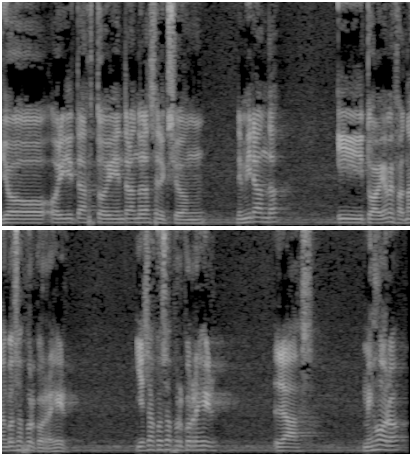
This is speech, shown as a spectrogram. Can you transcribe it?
yo ahorita estoy entrando a la selección de Miranda y todavía me faltan cosas por corregir. Y esas cosas por corregir las mejoro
